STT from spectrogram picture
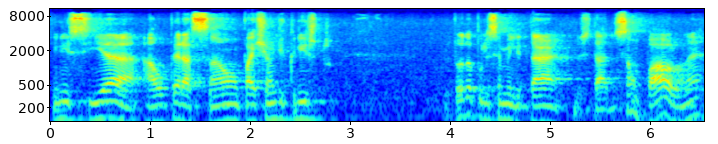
se inicia a Operação Paixão de Cristo toda a Polícia Militar do Estado de São Paulo, né,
